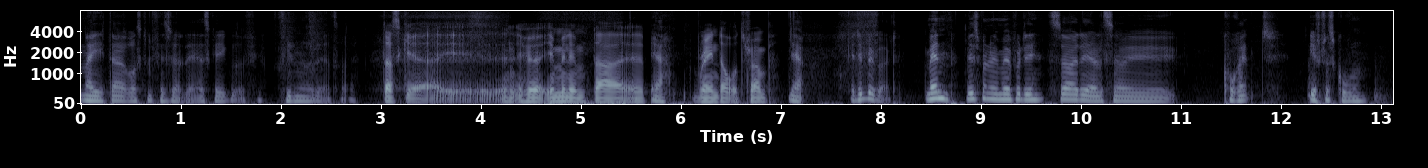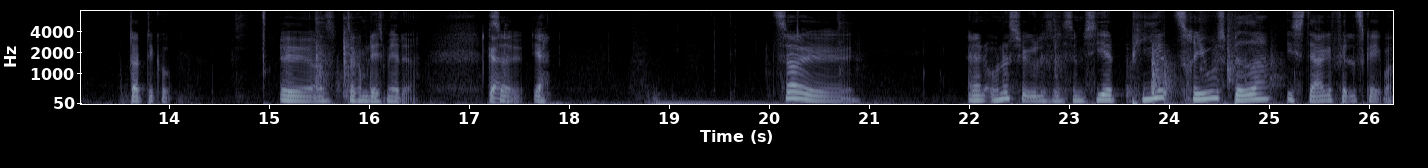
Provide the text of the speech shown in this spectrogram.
Nej, der er Roskilde Festival. der. Jeg skal ikke ud og fi- filme noget der, tror jeg. Der skal jeg øh, høre Eminem, der øh, Ja. rant over Trump. Ja, det bliver godt. Men hvis man er med på det, så er det altså øh, Korrent efterskolen.dk. Øh, og så kan man læse mere der. Gør så, Ja. Så øh, er der en undersøgelse, som siger, at piger trives bedre i stærke fællesskaber.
